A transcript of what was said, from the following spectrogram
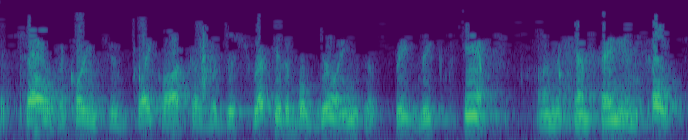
it tells, according to Blaiklock, of the disreputable doings of three Greek scamps on the Campanian coast.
